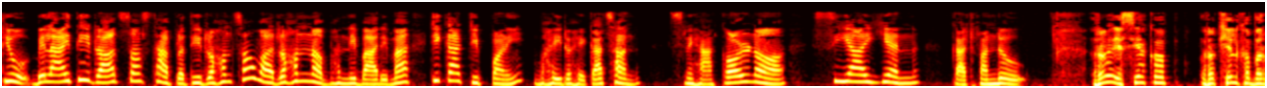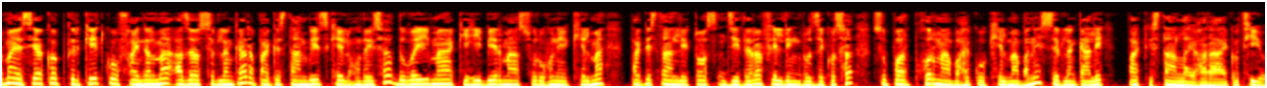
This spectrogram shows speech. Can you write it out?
त्यो बेलायती राज संस्थाप्रति रहन्छ वा रहन्न भन्ने बारेमा टीका टिप्पणी भइरहेका छन्। स्नेहा कर्ण सीआईएन काठमाडौँ। र एसिया कप र खेल खबरमा एसिया कप क्रिकेटको फाइनलमा आज श्रीलंका र पाकिस्तान बीच खेल हुँदैछ। दुवैमा केही बेरमा शुरू हुने खेलमा पाकिस्तानले टस जितेर फिल्डिङ रोजेको छ। सुपर फोरमा भएको खेलमा भने श्रीलंकाले पाकिस्तानलाई हराएको थियो।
